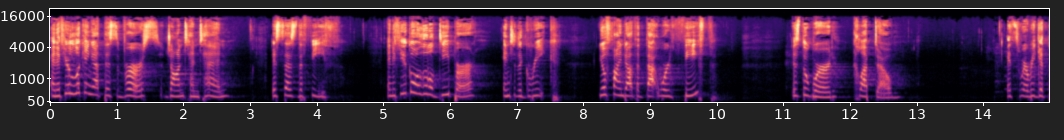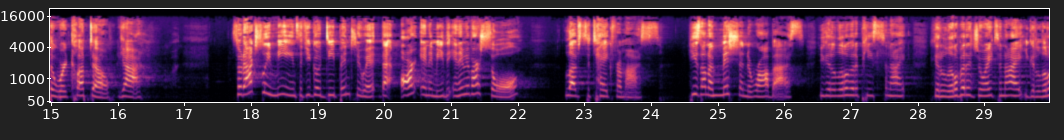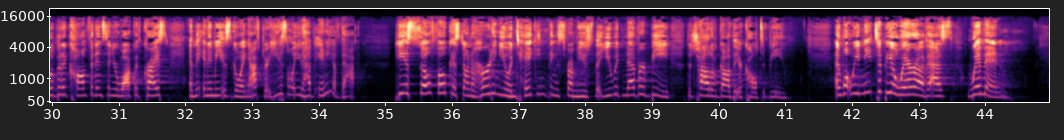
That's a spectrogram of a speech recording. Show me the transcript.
And if you're looking at this verse, John 10 10, it says the thief. And if you go a little deeper into the Greek, you'll find out that that word thief is the word klepto. It's where we get the word klepto. Yeah. So it actually means, if you go deep into it, that our enemy, the enemy of our soul, loves to take from us. He's on a mission to rob us. You get a little bit of peace tonight. Get a little bit of joy tonight. You get a little bit of confidence in your walk with Christ, and the enemy is going after it. He doesn't want you to have any of that. He is so focused on hurting you and taking things from you so that you would never be the child of God that you're called to be. And what we need to be aware of as women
